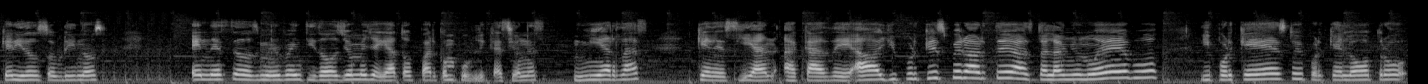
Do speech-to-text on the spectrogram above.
queridos sobrinos, en este 2022 yo me llegué a topar con publicaciones mierdas que decían acá de, ay, ¿y por qué esperarte hasta el año nuevo? ¿Y por qué esto? ¿Y por qué el otro?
